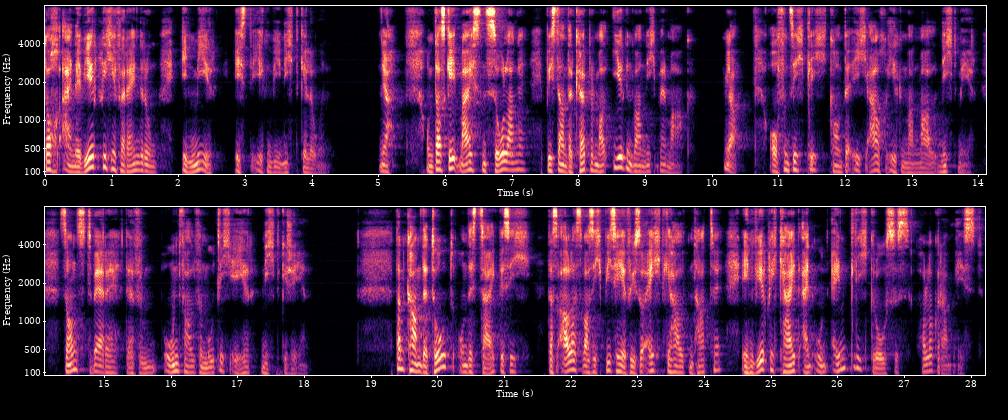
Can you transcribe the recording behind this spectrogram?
Doch eine wirkliche Veränderung in mir ist irgendwie nicht gelungen. Ja, und das geht meistens so lange, bis dann der Körper mal irgendwann nicht mehr mag. Ja, offensichtlich konnte ich auch irgendwann mal nicht mehr. Sonst wäre der Unfall vermutlich eher nicht geschehen. Dann kam der Tod und es zeigte sich, dass alles, was ich bisher für so echt gehalten hatte, in Wirklichkeit ein unendlich großes Hologramm ist.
